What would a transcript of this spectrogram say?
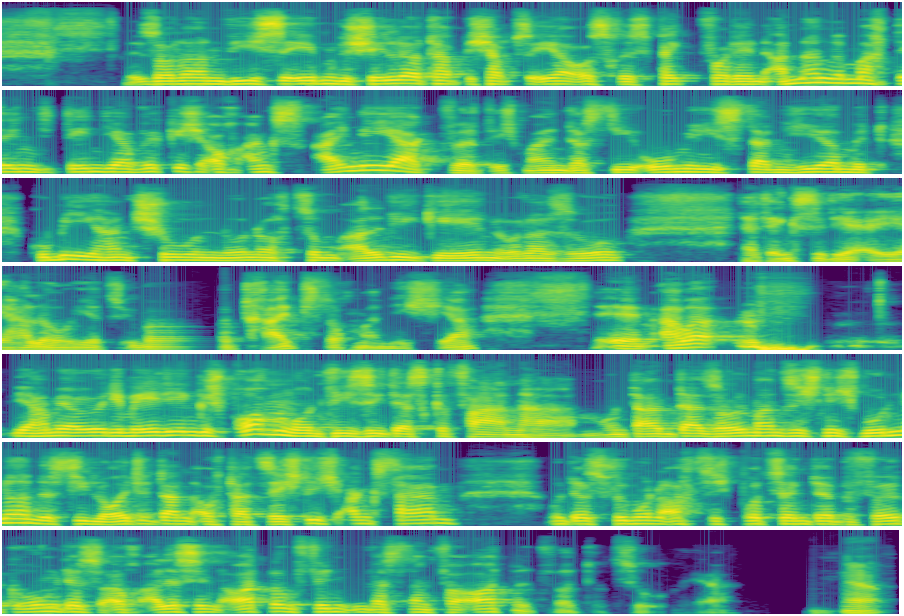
sondern wie ich es eben geschildert habe, ich habe es eher aus Respekt vor den anderen gemacht, denen, denen ja wirklich auch Angst eingejagt wird. Ich meine, dass die Omis dann hier mit Gummihandschuhen nur noch zum Aldi gehen oder so, da denkst du dir, ey, hallo, jetzt übertreib's doch mal nicht, ja. Ähm, aber wir haben ja über die Medien gesprochen und wie sie das gefahren haben. Und da, da soll man sich nicht wundern, dass die Leute dann auch tatsächlich Angst haben und dass 85 Prozent der Bevölkerung das auch alles in Ordnung finden, was dann verordnet wird dazu. Ja.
